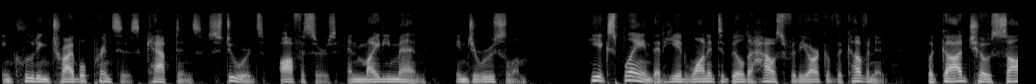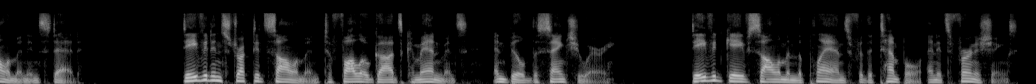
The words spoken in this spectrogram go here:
including tribal princes, captains, stewards, officers, and mighty men, in Jerusalem. He explained that he had wanted to build a house for the Ark of the Covenant, but God chose Solomon instead. David instructed Solomon to follow God's commandments and build the sanctuary. David gave Solomon the plans for the temple and its furnishings,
